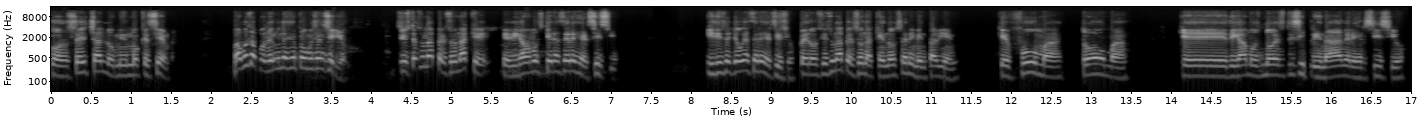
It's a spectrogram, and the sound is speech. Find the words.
Cosechas lo mismo que siembras. Vamos a poner un ejemplo muy sencillo. Si usted es una persona que, digamos, quiere hacer ejercicio y dice, yo voy a hacer ejercicio, pero si es una persona que no se alimenta bien, que fuma, toma, que, digamos, no es disciplinada en el ejercicio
